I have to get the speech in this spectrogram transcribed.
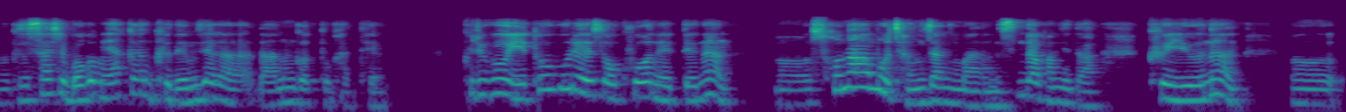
어, 그래서 사실 먹으면 약간 그 냄새가 나는 것도 같아요. 그리고 이 토굴에서 구워낼 때는 어, 소나무 장작만 쓴다고 합니다. 그 이유는 어,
